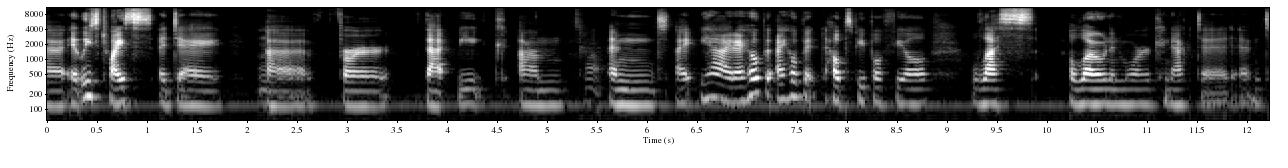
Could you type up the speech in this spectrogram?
uh, at least twice a day Mm. uh, for that week. Um, Wow. and I yeah, and I hope I hope it helps people feel less alone and more connected. And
